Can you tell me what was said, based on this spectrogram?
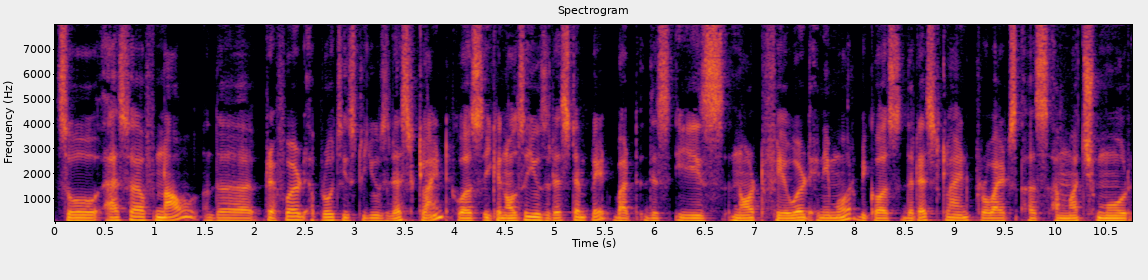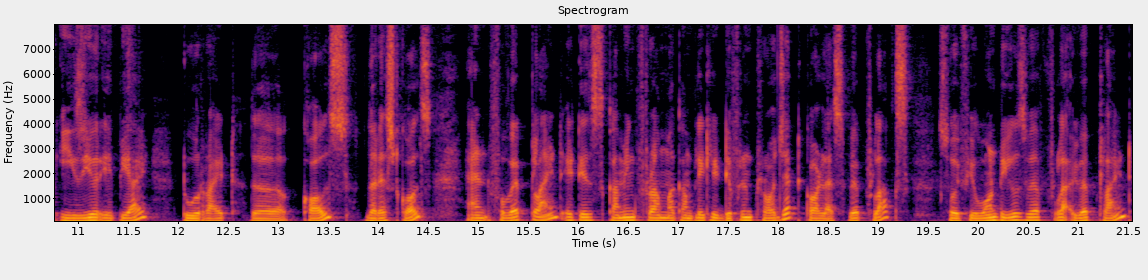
So as of now, the preferred approach is to use REST client because you can also use REST template, but this is not favored anymore because the REST client provides us a much more easier API to write the calls, the REST calls. And for web client, it is coming from a completely different project called as Webflux. So if you want to use web, web client,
